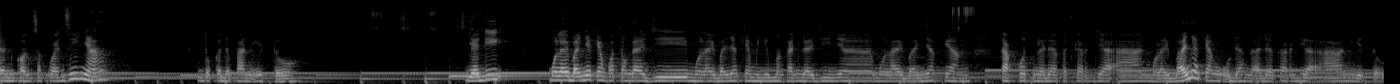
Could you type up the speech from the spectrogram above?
dan konsekuensinya untuk ke depan itu. Jadi mulai banyak yang potong gaji, mulai banyak yang menyumbangkan gajinya, mulai banyak yang takut nggak dapat kerjaan, mulai banyak yang udah nggak ada kerjaan gitu.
